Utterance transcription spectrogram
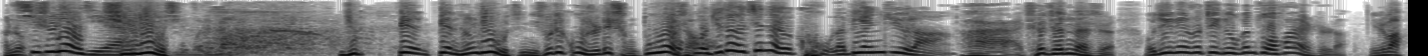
反正七十六集，七十六集，我的妈！你就变变成六集，你说这故事得省多少？我觉得真的苦了编剧了。哎，这真的是，我就跟你说，这个就跟做饭似的，你知道吧？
